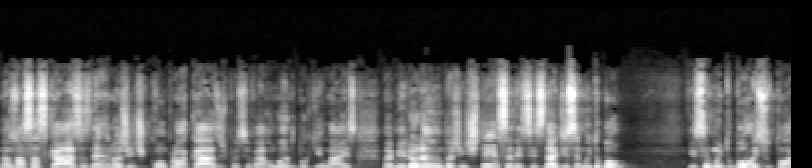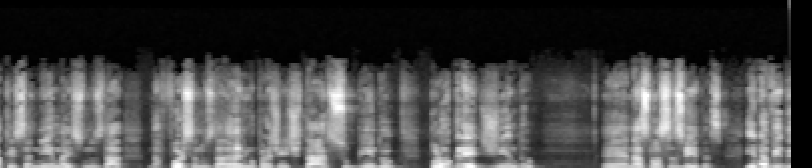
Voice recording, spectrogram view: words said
Nas nossas casas, né? A gente compra uma casa, depois você vai arrumando um pouquinho mais, vai melhorando. A gente tem essa necessidade, isso é muito bom. Isso é muito bom, isso toca, isso anima, isso nos dá, dá força, nos dá ânimo para a gente estar tá subindo, progredindo é, nas nossas vidas. E na vida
